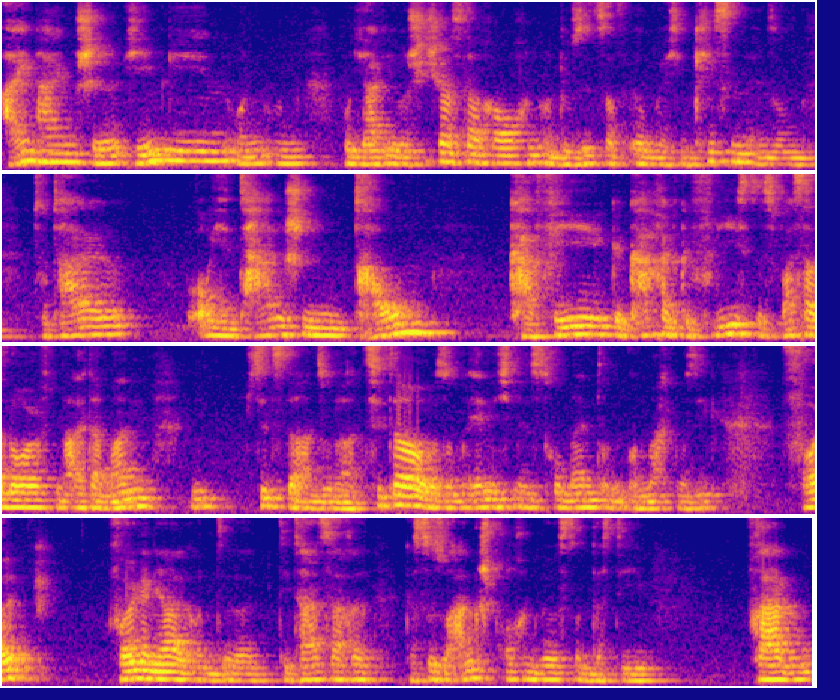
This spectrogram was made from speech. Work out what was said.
Einheimische hingehen und, und wo die halt ihre Shishas da rauchen und du sitzt auf irgendwelchen Kissen in so einem total orientalischen Traumcafé, gekachelt, gefliest, das Wasser läuft, ein alter Mann sitzt da an so einer Zither oder so einem ähnlichen Instrument und, und macht Musik. Voll, voll genial. Und äh, die Tatsache, dass du so angesprochen wirst und dass die fragen,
